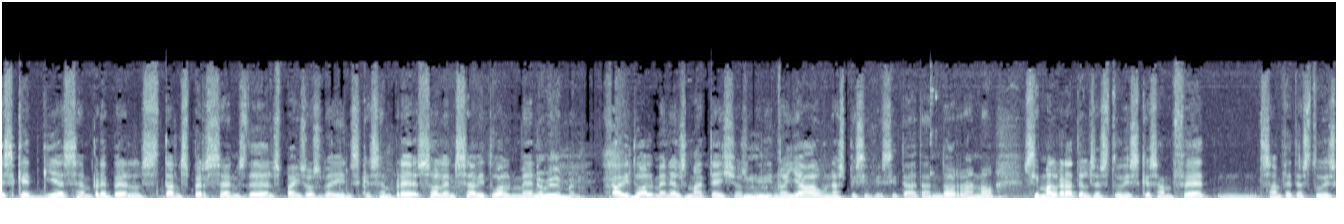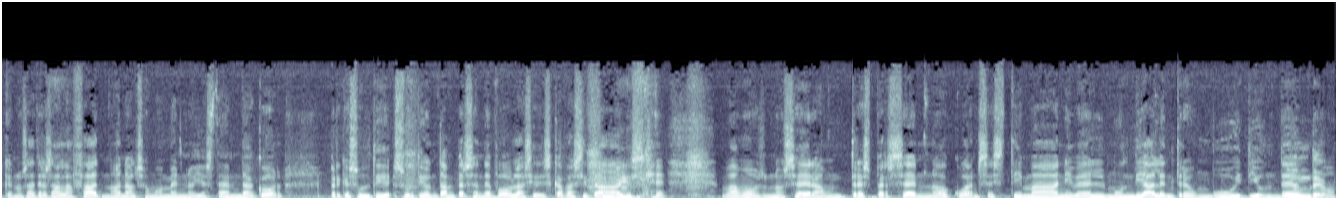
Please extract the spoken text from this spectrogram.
és que et guies sempre pels tants percents dels països veïns, que sempre solen ser habitualment habitualment els mateixos, vull dir, no hi ha una especificitat a Andorra, no? Si malgrat els estudis que s'han fet, mm, s'han fet estudis que nosaltres a la FAT, no?, en el seu moment no hi estem d'acord, perquè sortia, sortia un tant per cent de població discapacitada, mm -hmm. és que, vamos, no sé, era un 3%, no?, quan s'estima a nivell mundial entre un 8 i un 10, I un 10, no?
